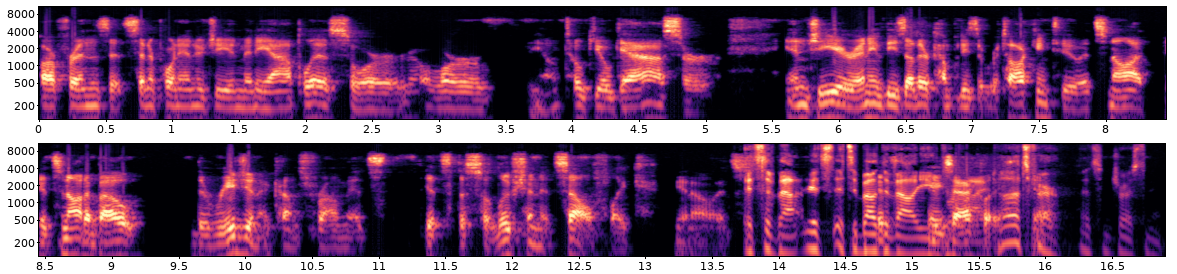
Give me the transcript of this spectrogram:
our friends at Centerpoint Energy in Minneapolis or or you know Tokyo Gas or NG or any of these other companies that we're talking to, it's not it's not about the region it comes from. It's it's the solution itself. Like you know, it's it's about it's it's about it's, the value. Exactly. Oh, that's yeah. fair. That's interesting.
